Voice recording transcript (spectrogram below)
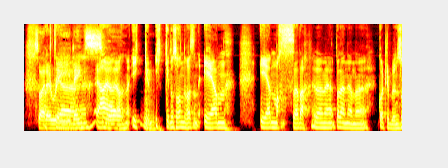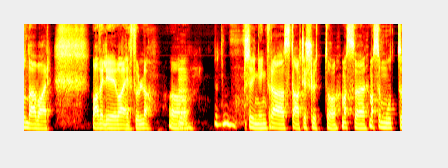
Så er det aktige, railings. Ja, ja, ja. Ikke, mm. ikke, noe sånn. Det var sånn én masse da, på den ene korttribunen som da var, var, veldig, var helt full. da. Og mm. Synging fra start til slutt og masse, masse mot,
